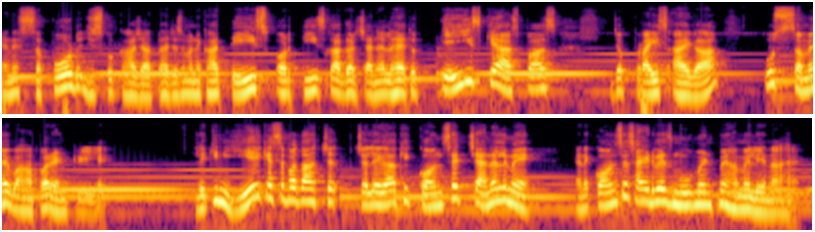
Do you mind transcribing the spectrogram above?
यानी सपोर्ट जिसको कहा जाता है, जैसे मैंने कहा तेईस और तीस का अगर चैनल है तो तेईस के आसपास जब प्राइस आएगा, उस समय वहाँ पर एंट्री ले। लेकिन ये कैसे पता चलेगा कि कौन से चैनल में, यानी कौन से साइडवेज मूवमेंट में हमें लेना है?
